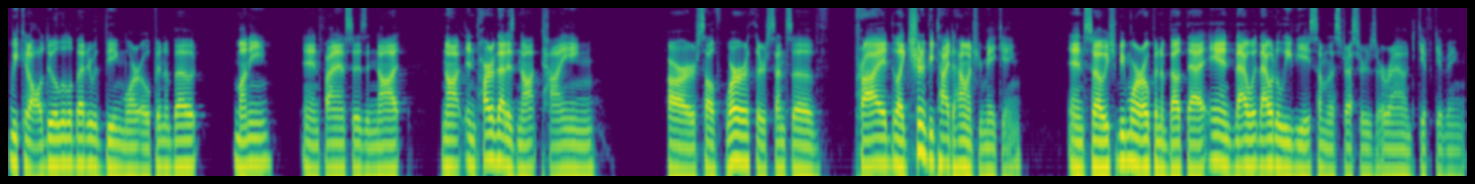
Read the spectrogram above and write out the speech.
we could all do a little better with being more open about money and finances and not not and part of that is not tying our self-worth or sense of pride like shouldn't be tied to how much you're making. And so we should be more open about that and that would that would alleviate some of the stressors around gift giving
